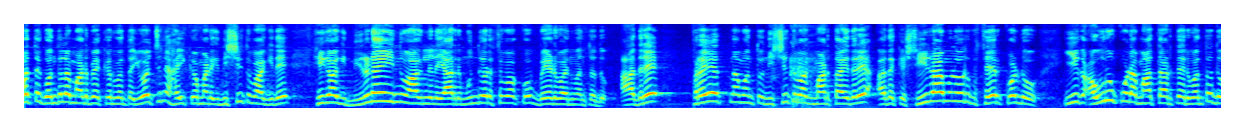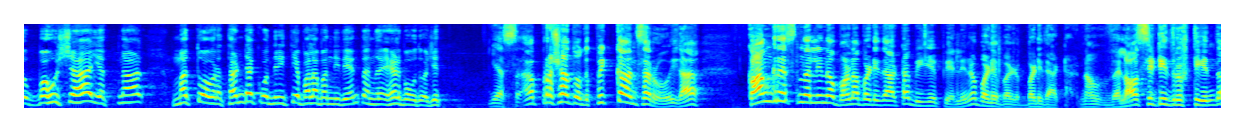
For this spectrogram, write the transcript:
ಮತ್ತೆ ಗೊಂದಲ ಮಾಡಬೇಕಿರುವಂಥ ಯೋಚನೆ ಹೈಕಮಾಂಡ್ಗೆ ನಿಶ್ಚಿತವಾಗಿದೆ. ಹೀಗಾಗಿ ನಿರ್ಣಯ ಇನ್ನೂ ಆಗಲಿಲ್ಲ. ಯಾರು ಮುಂದುವರಿಸಬೇಕು ಬೇಡವ ಅನ್ನುವಂಥದ್ದು. ಆದರೆ ಪ್ರಯತ್ನವಂತೂ ನಿಶ್ಚಿತವಾಗಿ ಮಾಡ್ತಾ ಇದ್ದಾರೆ. ಅದಕ್ಕೆ ಶ್ರೀರಾಮುಲು ಸೇರಿಕೊಂಡು ಈಗ ಅವರು ಕೂಡ ಮಾತಾಡ್ತಾ ಇರುವಂಥದ್ದು ಬಹುಶಃ ಯತ್ನಾಳ್ ಮತ್ತು ಅವರ ತಂಡಕ್ಕೆ ಒಂದು ರೀತಿಯ ಬಲ ಬಂದಿದೆ ಅಂತ ಹೇಳ್ಬೋದು ಅಜಿತ್. ಎಸ್ ಪ್ರಶಾಂತ್ ಒಂದು ಕ್ವಿಕ್ ಆನ್ಸರು ಈಗ ಕಾಂಗ್ರೆಸ್ನಲ್ಲಿನ ಬಣ ಬಡಿದಾಟ ಬಿ ಜೆ ಪಿಯಲ್ಲಿನ ಬಣೆ ಬಡಿದಾಟ. ನಾವು ವೆಲಾಸಿಟಿ ದೃಷ್ಟಿಯಿಂದ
